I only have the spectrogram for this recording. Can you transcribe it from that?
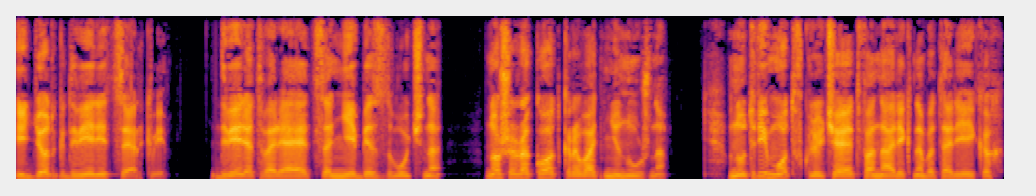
идет к двери церкви. Дверь отворяется не беззвучно, но широко открывать не нужно. Внутри Мод включает фонарик на батарейках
